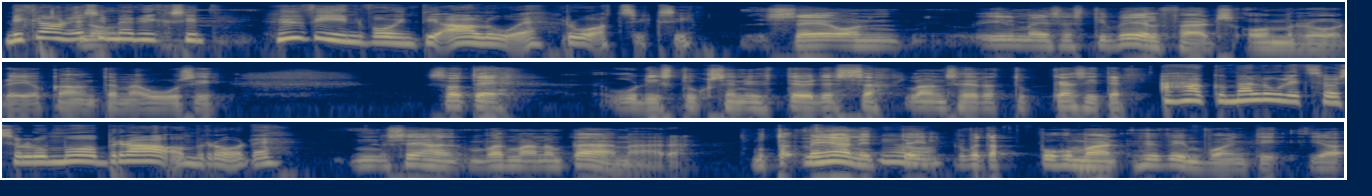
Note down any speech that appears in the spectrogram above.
Mikä on no, esimerkiksi hyvinvointialue ruotsiksi? Se on ilmeisesti välfärdsområde, joka on tämä uusi sote uudistuksen yhteydessä lanseerattu käsite. Aha, kun mä luulin, että se olisi ollut more bra område. Sehän varmaan on päämäärä. Mutta mehän nyt ei ruveta puhumaan hyvinvointi- ja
